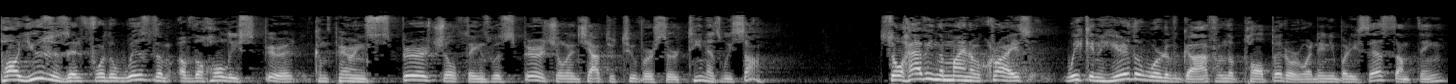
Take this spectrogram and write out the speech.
Paul uses it for the wisdom of the Holy Spirit, comparing spiritual things with spiritual in chapter 2, verse 13, as we saw. So, having the mind of Christ, we can hear the word of God from the pulpit or when anybody says something,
